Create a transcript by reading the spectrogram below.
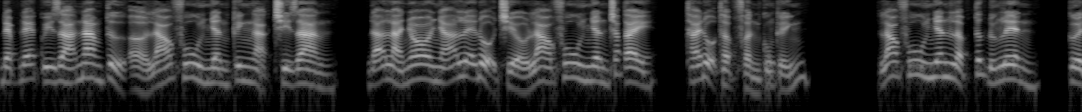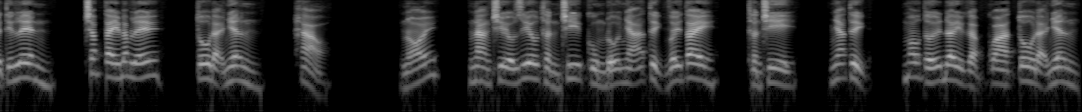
Đẹp đẽ quý giá nam tử ở lão phu nhân kinh ngạc chi gian, đã là nho nhã lễ độ chiều lão phu nhân chắp tay, thái độ thập phần cung kính. Lão phu nhân lập tức đứng lên, cười tiến lên, chắp tay đáp lễ, tô đại nhân, hảo. Nói, nàng triều diêu thần chi cùng đỗ nhã tịch vây tay, thần chi, nhã tịch, mau tới đây gặp qua tô đại nhân.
